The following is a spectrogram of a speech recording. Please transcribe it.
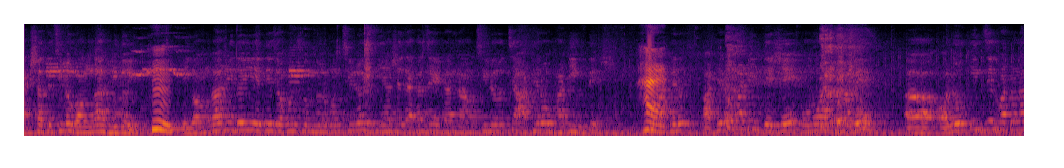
একসাথে ছিল গঙ্গা হৃদয়। এই গঙ্গা হৃদয় এতে যখন সুন্দরবন ছিল ইতিহাসে দেখা যায় এটার নাম ছিল হচ্ছে আঠেরো ভাটির দেশ। হ্যাঁ। আঠেরো ভাটির দেশে কোনো একভাবে অলৌকিক যে ঘটনা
